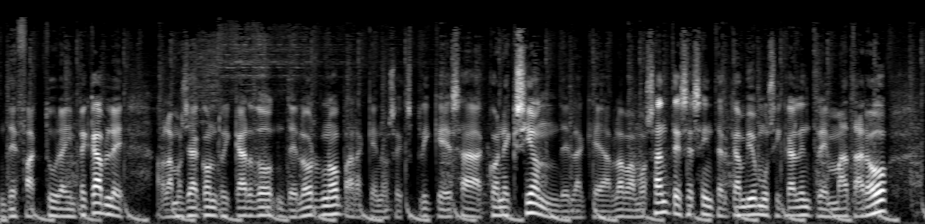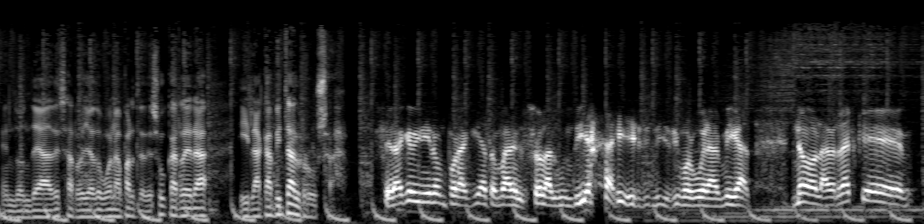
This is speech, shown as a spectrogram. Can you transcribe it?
de factura impecable. Hablamos ya con Ricardo del Horno para que nos explique esa conexión de la que hablábamos antes, ese intercambio musical entre Mataró, en donde ha desarrollado buena parte de su carrera, y la capital rusa. ¿Será que vinieron por aquí a tomar el sol algún día y hicimos buenas migas? No, la verdad es que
